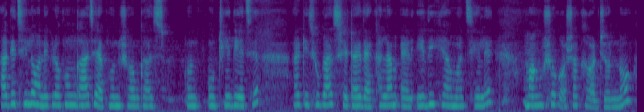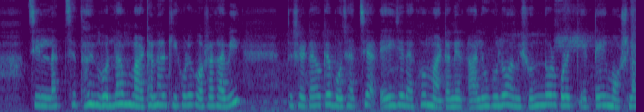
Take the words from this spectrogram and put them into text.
আগে ছিল অনেক রকম গাছ, এখন সব গাছ উঠিয়ে দিয়েছে। আর কিছু গাছ সেটাই দেখালাম। আর এদিকে আমার ছেলে মাংস কষা খাওয়ার জন্য চিল্লাচ্ছে। তো আমি বললাম, মাটন আর কী করে কষা খাবি? তো সেটা ওকে বোঝাচ্ছি। আর এই যে দেখো, মাটনের আলুগুলো আমি সুন্দর করে কেটে মশলা,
